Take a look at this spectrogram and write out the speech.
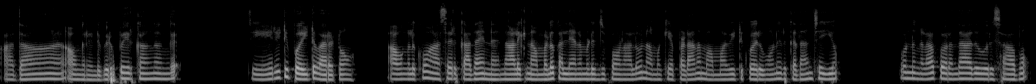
அதான் அவங்க ரெண்டு பேரும் போயிருக்காங்க அங்கே. சரிட்டு போயிட்டு வரட்டும். அவங்களுக்கும் ஆசை இருக்காதா என்ன? நாளைக்கு நம்மளும் கல்யாணம் முடிஞ்சு போனாலும் நமக்கு எப்படா நம்ம அம்மா வீட்டுக்கு வருவோம்னு இருக்க தான் செய்யும். பொண்ணுங்களாக பிறந்தா அது ஒரு சாபம்.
